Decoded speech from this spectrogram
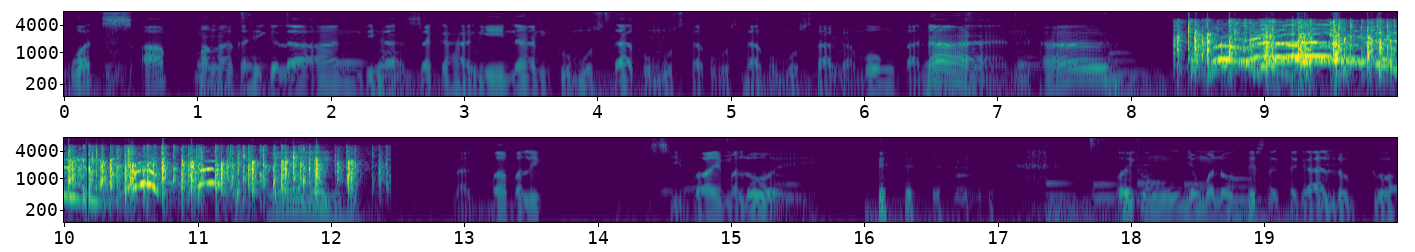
what's up mga kahigalaan diha sa kahanginan? Kumusta, kumusta, kumusta, kumusta kamong tanan? Ha? Hey, nagbabalik si Bay Maloy. Oy, kung inyong manotice nagtagalog ko.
